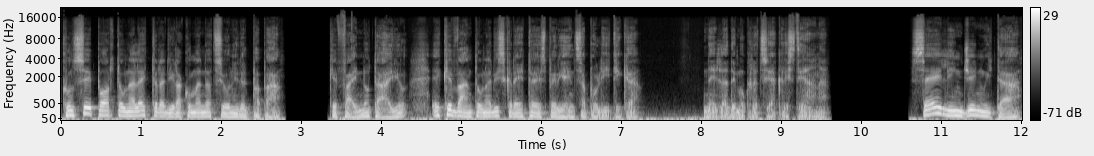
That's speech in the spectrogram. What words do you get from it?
Con sé porta una lettera di raccomandazioni del papà, che fa il notaio e che vanta una discreta esperienza politica nella democrazia cristiana. Se è l'ingenuità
